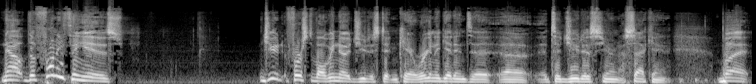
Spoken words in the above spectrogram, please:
Now, the funny thing is, Jude, first of all, we know Judas didn't care. We're going to get into uh, to Judas here in a second. But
